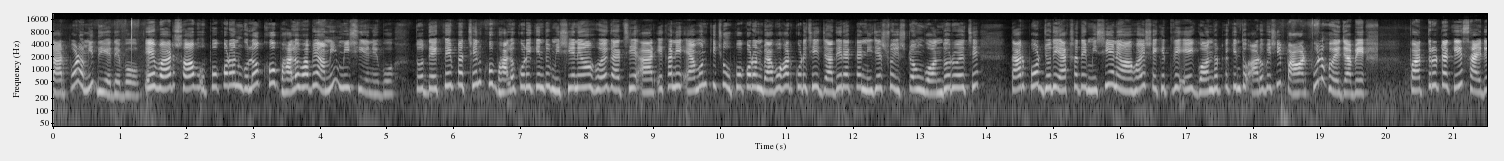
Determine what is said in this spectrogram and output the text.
তারপর আমি দিয়ে দেব। এবার সব উপকরণগুলো খুব ভালোভাবে আমি মিশিয়ে নেব। তো দেখতেই পাচ্ছেন, খুব ভালো করে কিন্তু মিশিয়ে নেওয়া হয়ে গেছে। আর এখানে এমন কিছু উপকরণ ব্যবহার করেছি যাদের একটা নিজস্ব স্ট্রং গন্ধ রয়েছে। তারপর যদি একসাথে মিশিয়ে নেওয়া হয়, সেক্ষেত্রে এই গন্ধটা কিন্তু আরও বেশি পাওয়ারফুল হয়ে যাবে। পাত্রটাকে সাইডে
